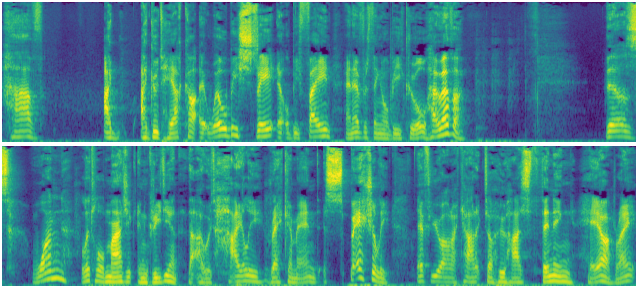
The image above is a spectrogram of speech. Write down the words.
have a, a good haircut. It will be straight, it'll be fine, and everything will be cool. However, There's one little magic ingredient that I would highly recommend, especially if you are a character who has thinning hair, right?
